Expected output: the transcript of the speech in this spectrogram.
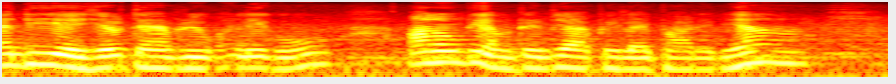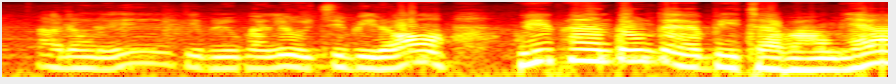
အန်ဒီရဲ့ရုပ်တံဗီဒီယိုဖိုင်လေးကိုအားလုံးပြောင်းတင်ပြပေးလိုက်ပါတယ်ဗျာအားလုံးလေးဒီဗီဒီယိုဖိုင်လေးကိုကြည့်ပြီးတော့ဝေဖန်သုံးသပ်ပေးကြပါအောင်ဗျာ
